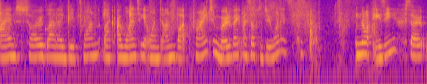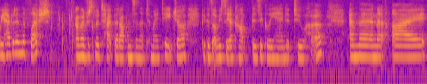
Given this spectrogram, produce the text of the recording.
I am so glad I did one like I wanted to get one done but trying to motivate myself to do one is not easy so we have it in the flesh and I've just got to type that up and send that to my teacher because obviously I can't physically hand it to her and then I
